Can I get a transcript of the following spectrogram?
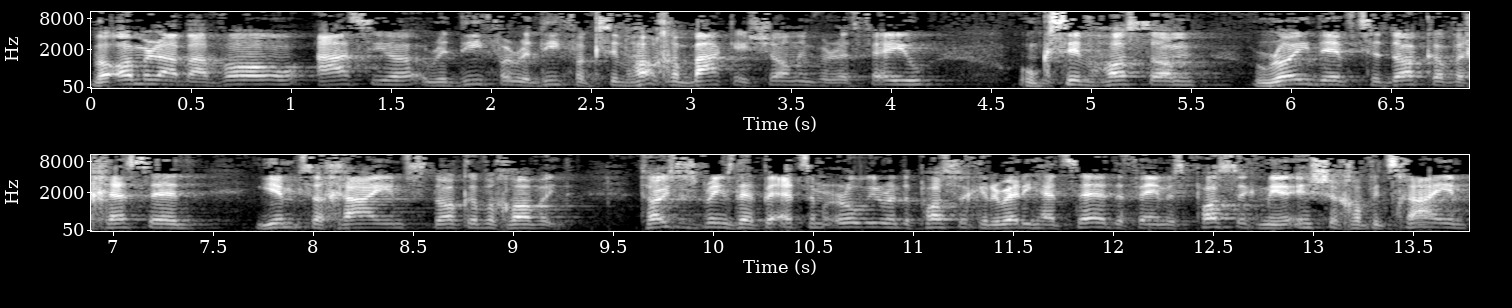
Va'omer Abavo, Asya, Redifa, Redifa, Ksiv Hocha Bake Sholim Viradfeyu, Uksiv Hosam, Roidev Tzedakah v'Chesed Yim Tzachayim Tzedakah v'Chavit. Tosis brings that Be'etzim earlier in the pasuk it already had said the famous pasuk Mir Isha Chavitzchayim,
